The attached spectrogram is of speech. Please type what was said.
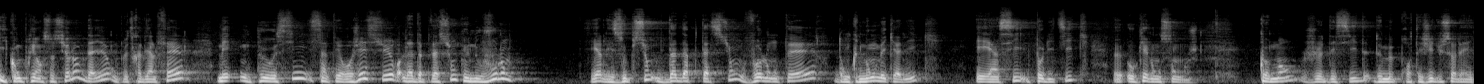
y compris en sociologue d'ailleurs, on peut très bien le faire, mais on peut aussi s'interroger sur l'adaptation que nous voulons, c'est-à-dire les options d'adaptation volontaire, donc non mécanique, et ainsi politique, euh, auxquelles on songe. Comment je décide de me protéger du soleil?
